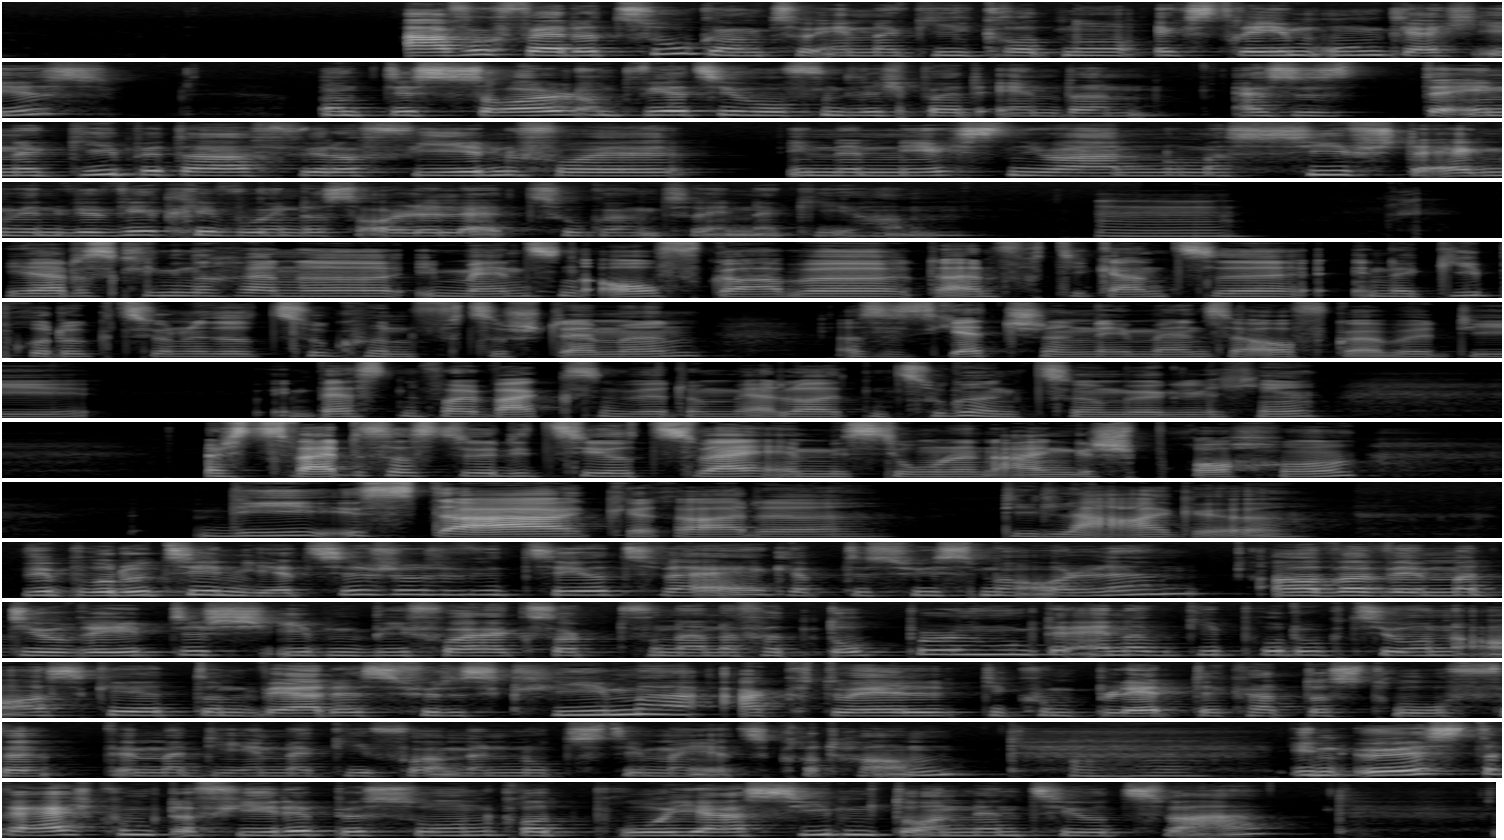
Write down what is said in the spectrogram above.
Einfach weil der Zugang zur Energie gerade noch extrem ungleich ist. Und das soll und wird sich hoffentlich bald ändern. Also der Energiebedarf wird auf jeden Fall in den nächsten Jahren noch massiv steigen, wenn wir wirklich wollen, dass alle Leute Zugang zur Energie haben. Mhm. Ja, das klingt nach einer immensen Aufgabe, da einfach die ganze Energieproduktion in der Zukunft zu stemmen. Also es ist jetzt schon eine immense Aufgabe, die im besten Fall wachsen wird, um mehr Leuten Zugang zu ermöglichen. Als zweites hast du ja die CO2-Emissionen angesprochen. Wie ist da gerade die Lage? Wir produzieren jetzt ja schon so viel CO2, ich glaube, das wissen wir alle. Aber wenn man theoretisch eben, wie vorher gesagt, von einer Verdoppelung der Energieproduktion ausgeht, dann wäre das für das Klima aktuell die komplette Katastrophe, wenn man die Energieformen nutzt, die wir jetzt gerade haben. Mhm. In Österreich kommt auf jede Person gerade pro Jahr 7 Tonnen CO2.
